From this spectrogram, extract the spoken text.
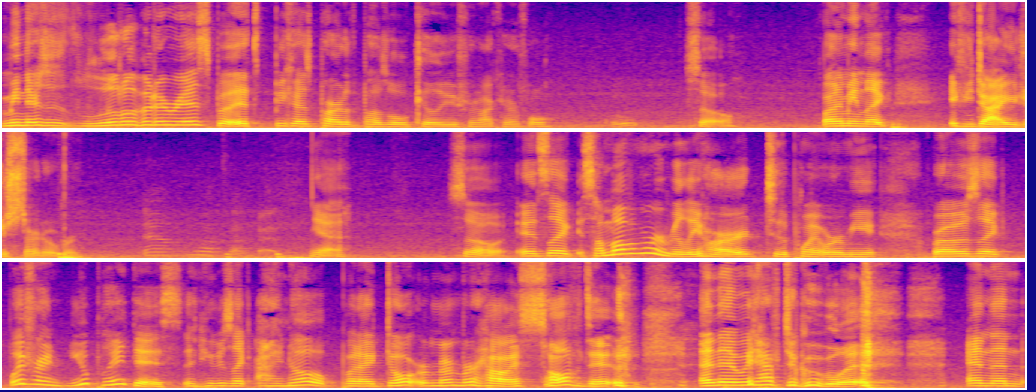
I mean, there's a little bit of risk, but it's because part of the puzzle will kill you if you're not careful. Ooh. So, but I mean, like, if you die, you just start over. Yeah, well, that's not bad. Yeah. So it's like some of them are really hard to the point where me, where I was like, boyfriend, you played this, and he was like, I know, but I don't remember how I solved it, and then we'd have to Google it, and then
